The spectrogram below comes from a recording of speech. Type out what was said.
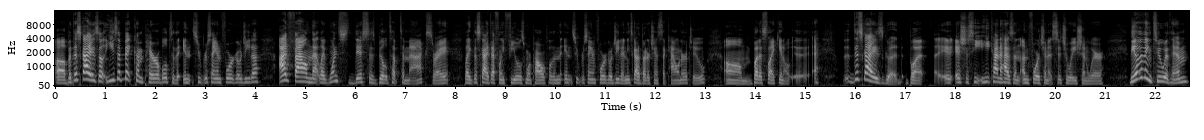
Uh, but this guy is a, he's a bit comparable to the Int Super Saiyan 4 Gogeta. I've found that like once this is built up to max, right? Like this guy definitely feels more powerful than the Int Super Saiyan 4 Gogeta, and he's got a better chance to counter too. Um, but it's like you know, uh, this guy is good, but it, it's just he he kind of has an unfortunate situation where the other thing too with him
